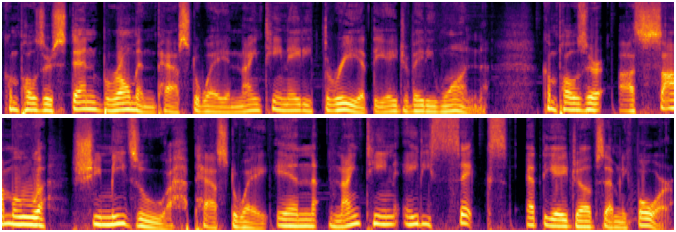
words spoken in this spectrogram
Composer Sten Broman passed away in 1983 at the age of 81. Composer Osamu Shimizu passed away in 1986 at the age of 74.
